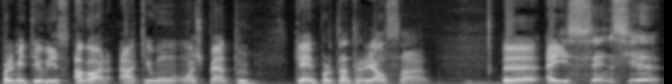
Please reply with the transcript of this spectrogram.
permitiu isso. Agora, há aqui um, um aspecto que é importante realçar. Uh, a essência,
